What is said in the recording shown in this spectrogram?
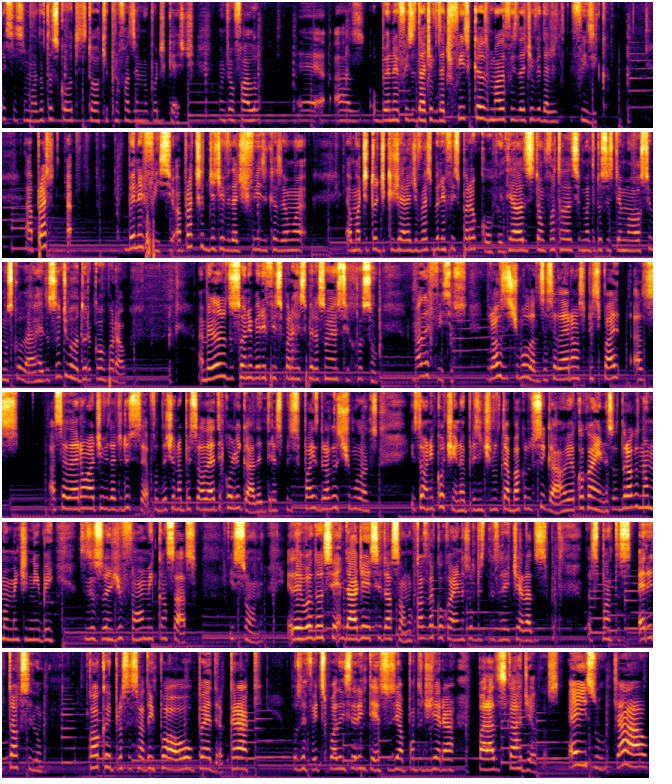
eu sou Dantas Couto estou aqui para fazer meu podcast, onde eu falo é, as, o benefício da atividade física e os malefícios da atividade física. A prática, a, benefício: a prática de atividades físicas é uma, é uma atitude que gera diversos benefícios para o corpo. Entre elas estão o fortalecimento do sistema ósseo e muscular, redução de gordura corporal, a melhora do sono e benefícios para a respiração e a circulação. Malefícios: drogas estimulantes aceleram as principais. As, aceleram a atividade do céfalo, deixando a pessoa elétrica ou ligada. Entre as principais drogas estimulantes estão a nicotina, presente no tabaco do cigarro, e a cocaína. Essas drogas normalmente inibem sensações de fome, cansaço e sono, elevando a ansiedade e a excitação. No caso da cocaína, substâncias retiradas das plantas eritoxilum, coca e processado em pó ou pedra, crack. Os efeitos podem ser intensos e a ponto de gerar paradas cardíacas. É isso, tchau!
